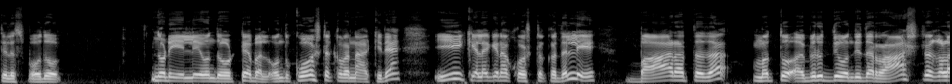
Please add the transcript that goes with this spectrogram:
ತಿಳಿಸ್ಬೋದು. ನೋಡಿ, ಇಲ್ಲಿ ಒಂದು ಟೇಬಲ್, ಒಂದು ಕೋಷ್ಟಕವನ್ನು ಹಾಕಿದೆ. ಈ ಕೆಳಗಿನ ಕೋಷ್ಟಕದಲ್ಲಿ ಭಾರತದ ಮತ್ತು ಅಭಿವೃದ್ಧಿ ಹೊಂದಿದ ರಾಷ್ಟ್ರಗಳ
